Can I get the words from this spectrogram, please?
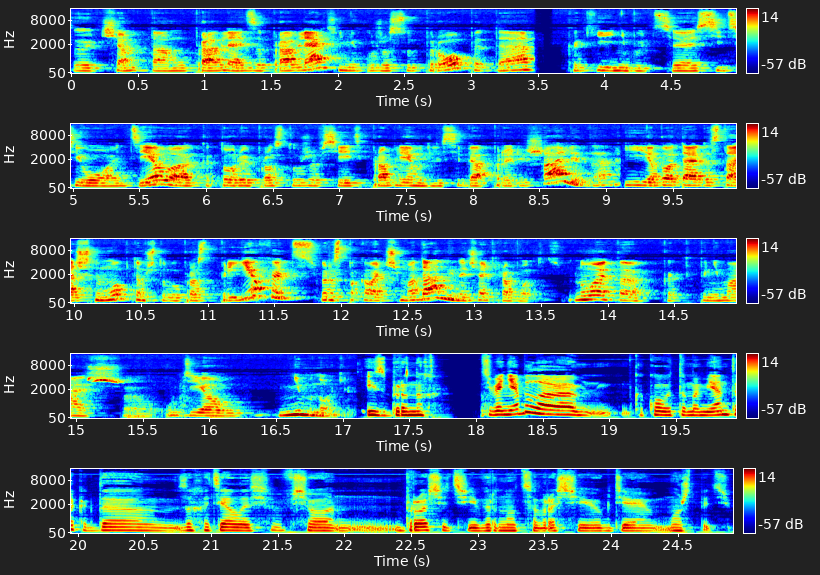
э, чем там управлять, заправлять, у них уже супер опыт, да, какие-нибудь э, CTO отдела, которые просто уже все эти проблемы для себя прорешали, да, и обладают достаточным опытом, чтобы просто приехать, распаковать чемодан и начать работать. Но это, как ты понимаешь, э, удел немногих. Избранных. У тебя не было какого-то момента, когда захотелось все бросить и вернуться в Россию, где, может быть,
